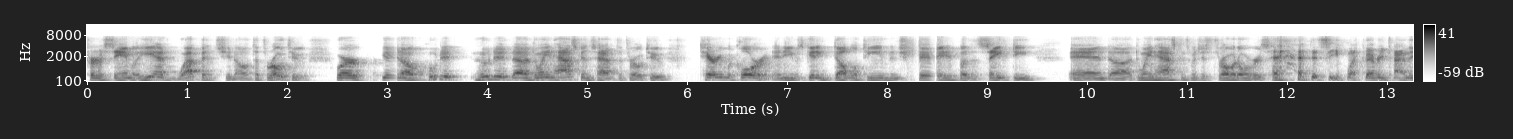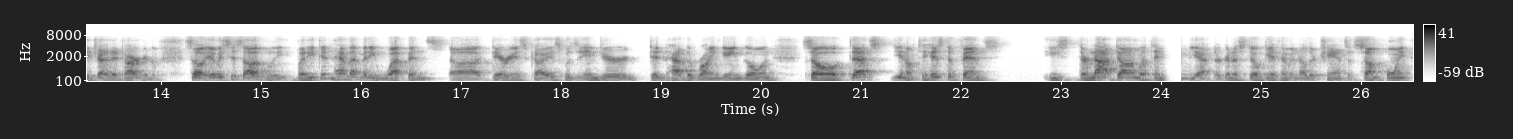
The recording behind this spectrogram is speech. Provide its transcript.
Curtis Samuel. He had weapons, you know, to throw to. Where you know who did who did uh, Dwayne Haskins have to throw to? Terry McLaurin, and he was getting double teamed and shaded by the safety and uh, Dwayne Haskins would just throw it over his head. it seemed like every time they tried to target him. So it was just ugly. But he didn't have that many weapons. Uh, Derrius Guice was injured, didn't have the running game going. So that's you know to his defense, he's they're not done with him yet. They're going to still give him another chance at some point.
